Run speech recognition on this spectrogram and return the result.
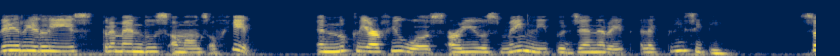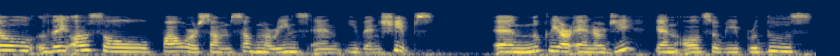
they release tremendous amounts of heat. and nuclear fuels are used mainly to generate electricity. So they also power some submarines and even ships. And nuclear energy can also be produced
